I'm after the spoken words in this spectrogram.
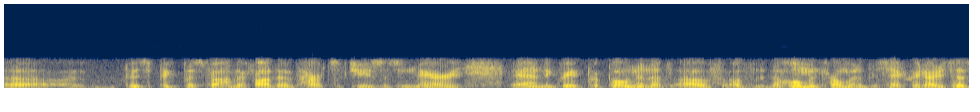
Uh, Picpus father, father of the hearts of Jesus and Mary, and a great proponent of, of, of the home enthronement of the Sacred Heart. He says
